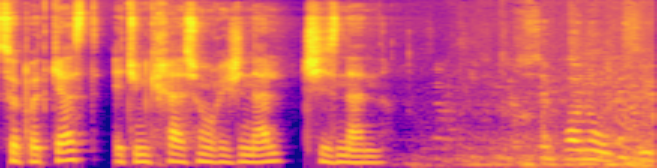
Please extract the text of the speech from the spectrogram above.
Ce podcast est une création originale Chiznan. C'est pas non plus.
